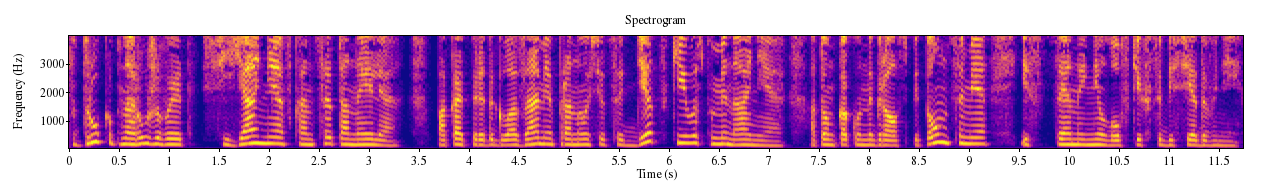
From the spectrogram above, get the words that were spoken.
вдруг обнаруживает сияние в конце тоннеля, пока перед глазами проносятся детские воспоминания о том, как он играл с питомцами и сцены неловких собеседований.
